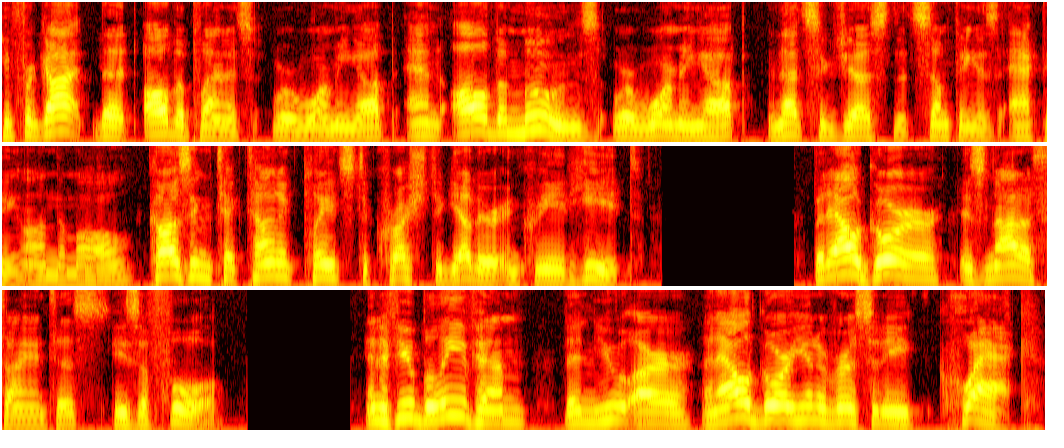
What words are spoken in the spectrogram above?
He forgot that all the planets were warming up and all the moons were warming up, and that suggests that something is acting on them all, causing tectonic plates to crush together and create heat. But Al Gore is not a scientist, he's a fool. And if you believe him, then you are an Al Gore University quack.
